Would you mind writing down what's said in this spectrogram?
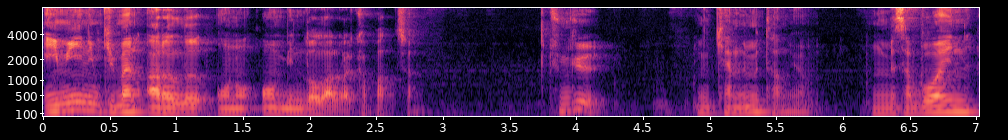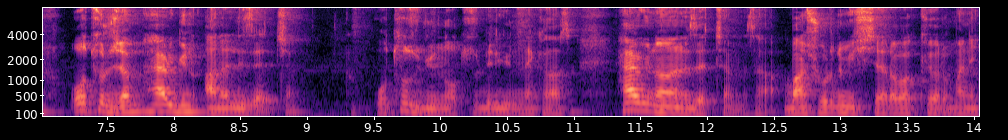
Eminim ki ben Aralığı onu 10 bin dolarla kapatacağım. Çünkü kendimi tanıyorum. Mesela bu ayın oturacağım her gün analiz edeceğim. 30 gün 31 gün ne kadarsa her gün analiz edeceğim mesela. Başvurduğum işlere bakıyorum hani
